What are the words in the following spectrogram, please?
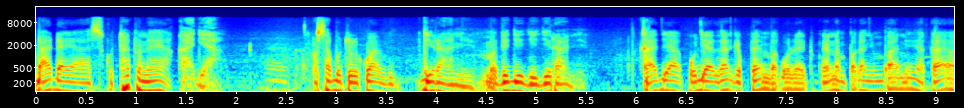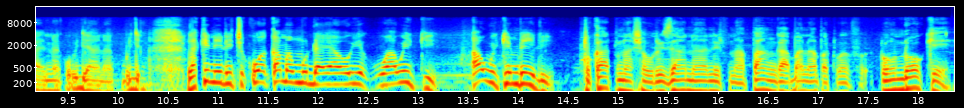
Baada ya siku tatu na yeye akaja, kwa sababu tulikuwa jirani, vijiji jirani. Kaja kuja zake Pemba kule, tukaenda mpaka nyumbani, akawa anakuja anakuja, lakini ilichukua kama muda ya wa wiki au wiki mbili, tukawa tunashaurizana, ni tunapanga bana, hapa tu, tuondoke.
